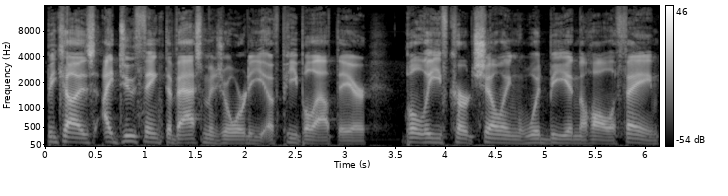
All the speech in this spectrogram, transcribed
because I do think the vast majority of people out there believe Curt Schilling would be in the Hall of Fame.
